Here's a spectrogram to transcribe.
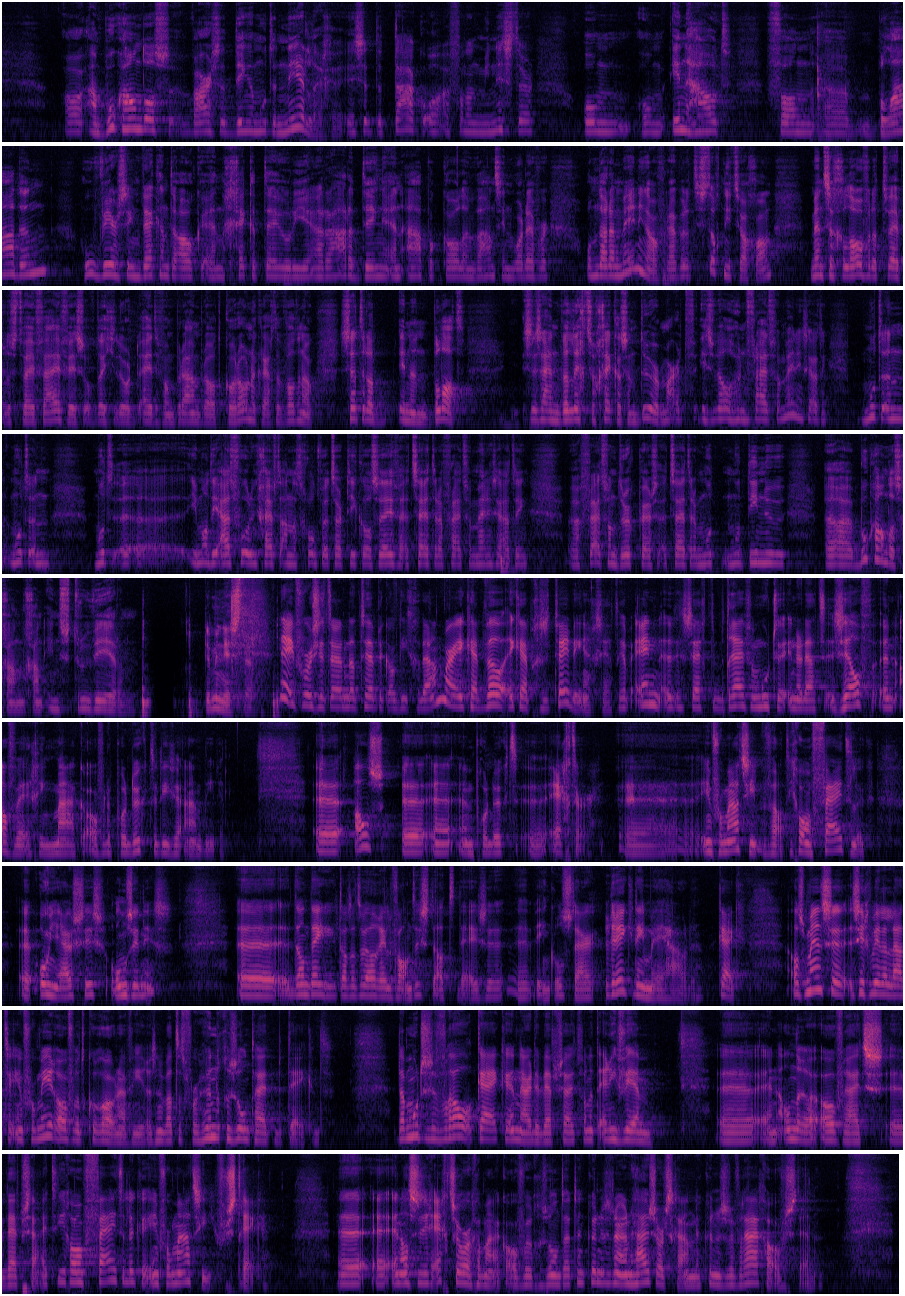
aan boekhandels waar ze dingen moeten neerleggen? Is het de taak van een minister om, om inhoud van uh, bladen, hoe weerzinwekkend ook, en gekke theorieën en rare dingen en apenkool en waanzin, whatever, om daar een mening over te hebben? Dat is toch niet zo gewoon? Mensen geloven dat 2 plus 2 5 is, of dat je door het eten van bruin brood corona krijgt, of wat dan ook. Zetten dat in een blad. ze zijn wellicht zo gek als een deur, maar het is wel hun vrijheid van meningsuiting. Moet, een, moet, een, moet uh, iemand die uitvoering geeft aan het grondwetsartikel 7, et cetera, vrijheid van meningsuiting, uh, vrijheid van drukpers, et cetera, moet, moet die nu boekhandels gaan, gaan instrueren? De minister. Nee, voorzitter, en dat heb ik ook niet gedaan. Maar ik heb wel ik heb twee dingen gezegd. Ik heb één gezegd, de bedrijven moeten inderdaad zelf een afweging maken over de producten die ze aanbieden. Uh, als uh, een product uh, echter informatie bevat die gewoon feitelijk onjuist is, onzin is, dan denk ik dat het wel relevant is dat deze winkels daar rekening mee houden. Kijk, als mensen zich willen laten informeren over het coronavirus en wat het voor hun gezondheid betekent, dan moeten ze vooral kijken naar de website van het RIVM. Uh, en andere overheidswebsites die gewoon feitelijke informatie verstrekken. En als ze zich echt zorgen maken over hun gezondheid, dan kunnen ze naar hun huisarts gaan, dan kunnen ze er vragen over stellen.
